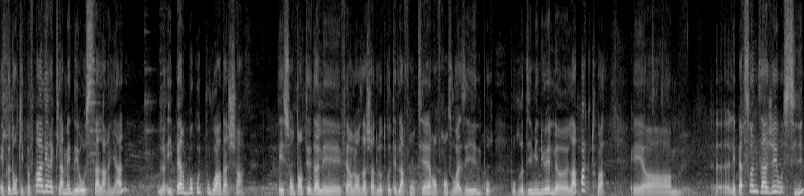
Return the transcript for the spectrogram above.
et que donc ils ne peuvent pas aller réclamer des hausses salariales, ils perdent beaucoup de pouvoir d'achat et sont tentés d'aller faire leurs achats de l'autre côté de la frontière, en France voisine, pour, pour diminuer l'impact. Et euh, euh, les personnes âgées aussi,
